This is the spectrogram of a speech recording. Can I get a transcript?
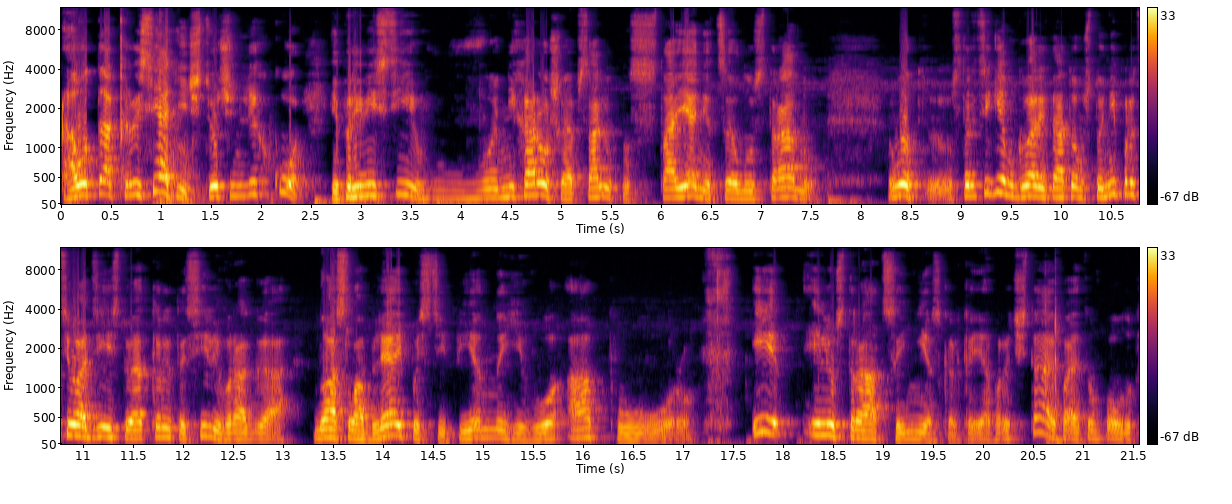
А вот так крысятничать очень легко и привести в нехорошее абсолютно состояние целую страну. Вот стратегема говорит о том, что не противодействуй открыто силе врага, но ослабляй постепенно его опору. И иллюстраций несколько я прочитаю по этому поводу.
